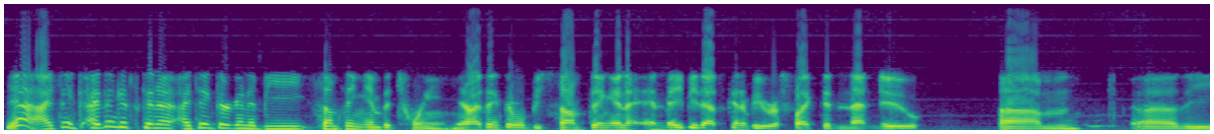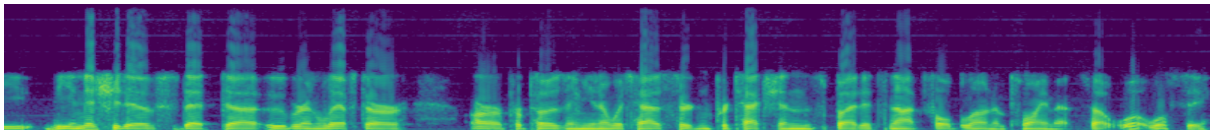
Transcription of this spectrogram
yeah, I think I think it's gonna. I think they're gonna be something in between. You know, I think there will be something, and and maybe that's going to be reflected in that new um, uh, the the initiative that uh, Uber and Lyft are are proposing. You know, which has certain protections, but it's not full blown employment. So we'll we'll see.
